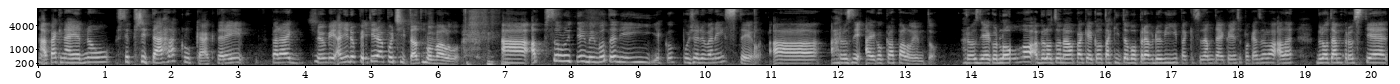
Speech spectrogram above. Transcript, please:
A pak najednou si přitáhla kluka, který vypadá, že neumí ani do pěti napočítat pomalu. A absolutně mimo ten její jako požadovaný styl. A, a hrozně, a jako klapalo jim to. Hrozně jako dlouho a bylo to naopak jako taky to opravdový, pak se tam to jako něco pokazalo, ale bylo tam prostě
